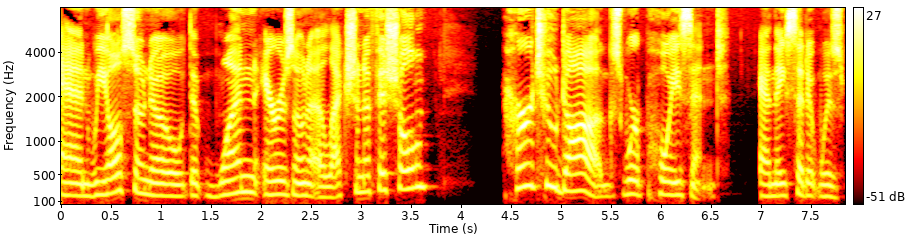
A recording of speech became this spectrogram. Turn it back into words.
and we also know that one Arizona election official, her two dogs were poisoned, and they said it was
